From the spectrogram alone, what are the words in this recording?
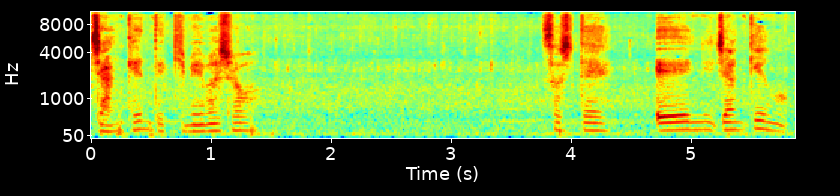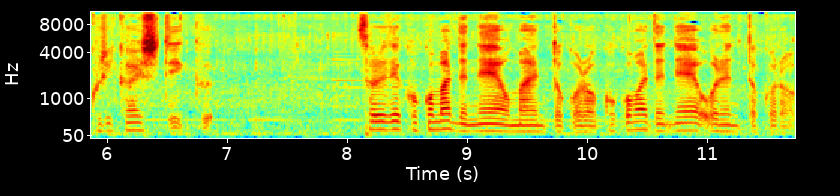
じゃんけんで決めましょう。そして永遠にじゃんけんを繰り返していく。それでここまでねお前んところここまでね俺んところ。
